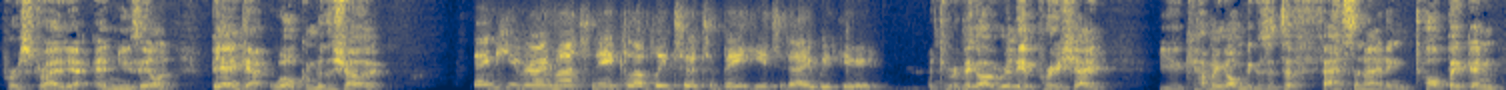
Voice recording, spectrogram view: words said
for Australia and New Zealand. Bianca, welcome to the show. Thank you very much, Nick. Lovely to, to be here today with you. Terrific. I really appreciate you coming on because it's a fascinating topic. And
